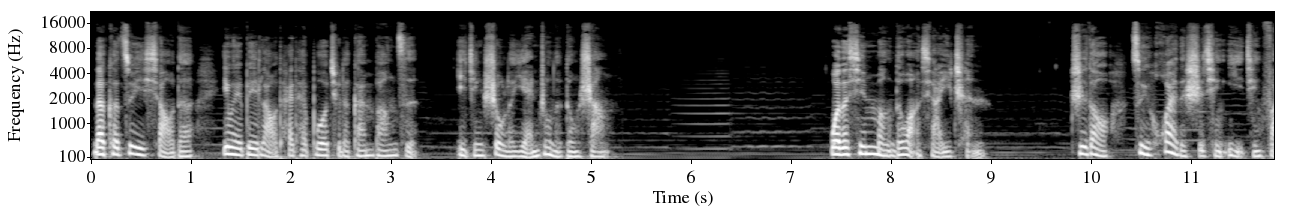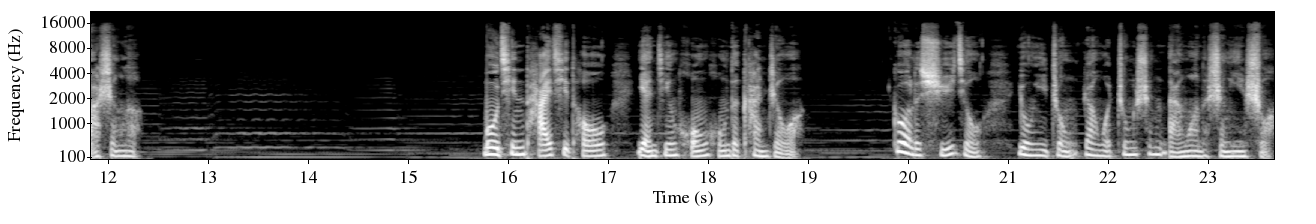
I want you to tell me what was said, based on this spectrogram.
那颗最小的，因为被老太太剥去了干帮子，已经受了严重的冻伤。我的心猛地往下一沉，知道最坏的事情已经发生了。母亲抬起头，眼睛红红的看着我，过了许久，用一种让我终生难忘的声音说：“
